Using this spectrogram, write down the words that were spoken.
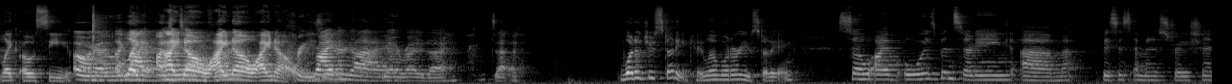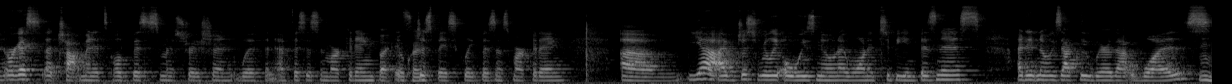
like OC. Oh my god! Like, Like, I, I'm I know, down for I know, I know. Crazy. Ride or die. Yeah, ride or die. Dead. What did you study, Kayla? What are you studying? So I've always been studying um, business administration, or I guess at Chapman it's called business administration with an emphasis in marketing, but it's Okay. just basically business marketing. Um, yeah, I've just really always known I wanted to be in business. I didn't know exactly where that was,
